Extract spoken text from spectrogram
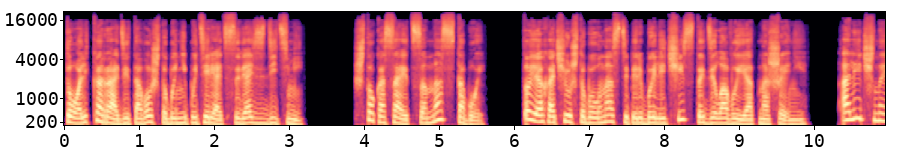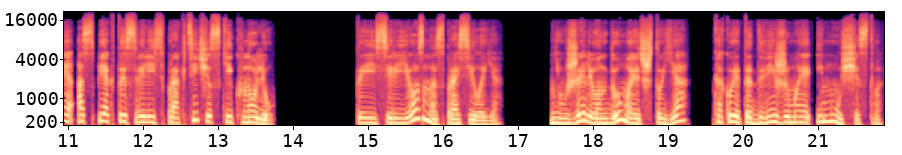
Только ради того, чтобы не потерять связь с детьми. Что касается нас с тобой, то я хочу, чтобы у нас теперь были чисто деловые отношения, а личные аспекты свелись практически к нулю. «Ты серьезно?» — спросила я. «Неужели он думает, что я — какое-то движимое имущество,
